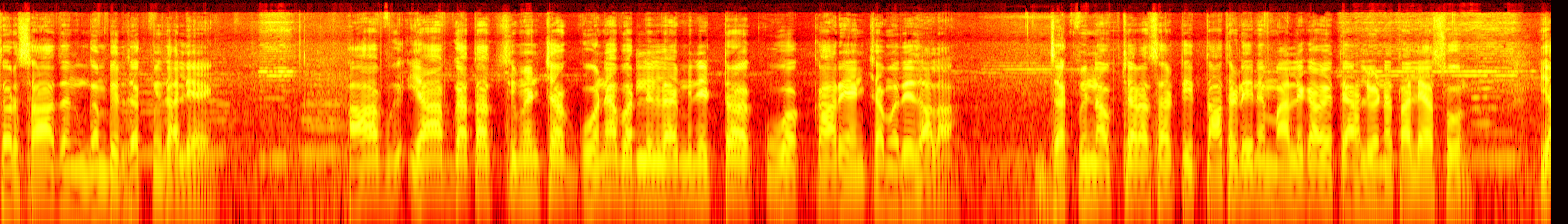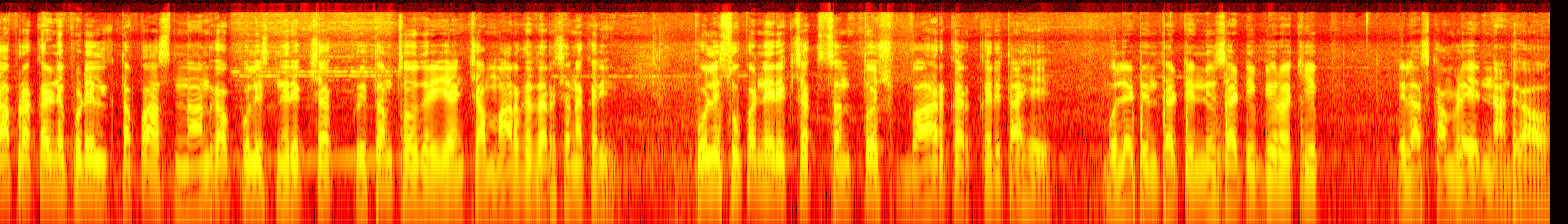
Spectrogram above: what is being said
तर सहा जण गंभीर जखमी झाले आहे हा या अपघातात सिमेंटच्या गोण्या भरलेल्या मिनी ट्रक व कार यांच्यामध्ये झाला. जखमींना उपचारासाठी तातडीने मालेगाव येथे हलविण्यात आले असून या प्रकरणी पुढील तपास नांदगाव पोलीस निरीक्षक प्रीतम चौधरी यांच्या मार्गदर्शनाखाली पोलीस उपनिरीक्षक संतोष बहारकर करीत आहे. बुलेटिन थर्टीन न्यूजसाठी ब्युरो चीफ विलास कांबळे नांदगाव.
